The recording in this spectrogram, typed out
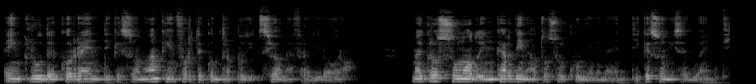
e include correnti che sono anche in forte contrapposizione fra di loro, ma è grosso modo incardinato su alcuni elementi, che sono i seguenti.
